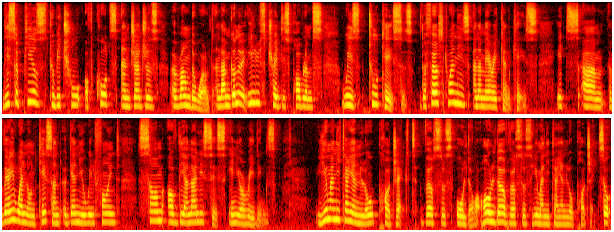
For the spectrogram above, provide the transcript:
This appears to be true of courts and judges around the world. And I'm going to illustrate these problems with two cases. The first one is an American case. It's um, a very well-known case, and again, you will find some of the analysis in your readings. Humanitarian Law Project versus Holder, Holder versus Humanitarian Law Project. So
